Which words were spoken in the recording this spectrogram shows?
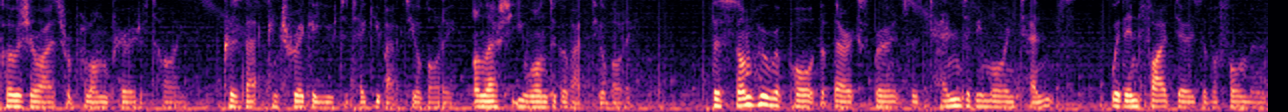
close your eyes for a prolonged period of time, because that can trigger you to take you back to your body, unless you want to go back to your body. There's some who report that their experiences tend to be more intense within five days of a full moon,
